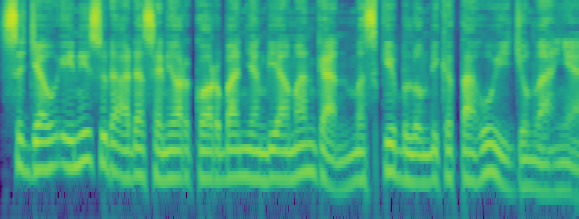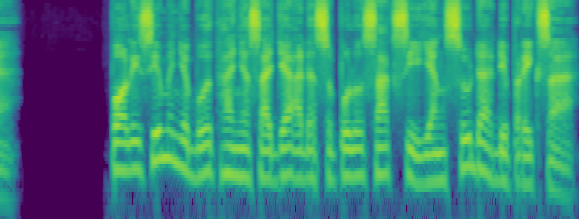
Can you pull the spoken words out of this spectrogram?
Sejauh ini sudah ada senior korban yang diamankan meski belum diketahui jumlahnya. Polisi menyebut hanya saja ada 10 saksi yang sudah diperiksa.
